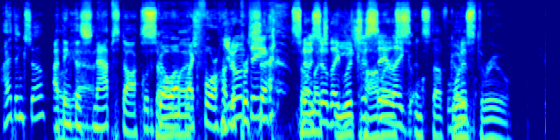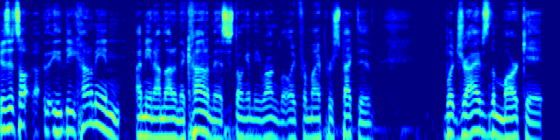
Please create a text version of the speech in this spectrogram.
I think so. I Oh, think yeah. the Snap stock would So go up much- like four You hundred don't think? percent. so no. much So like, let's just say like, e-commerce and stuff what goes if- through because it's all the economy and I mean I'm not an economist don't get me wrong but like from my perspective what drives the market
